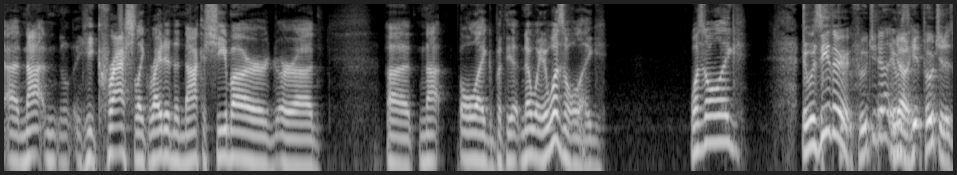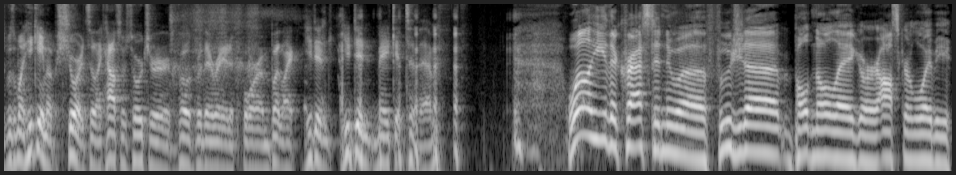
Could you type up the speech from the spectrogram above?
uh, not he crashed like right into Nakashima or or uh, uh not Oleg, but the no wait, it was Oleg. Was it Oleg? It was either Fujita? It no, was- he, Fujita was one. He came up short, so like House of Torture both were there ready for him, but like he didn't. He didn't make it to them. Well, he either crashed into a Fujita, Boltin Oleg, or Oskar Leube.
